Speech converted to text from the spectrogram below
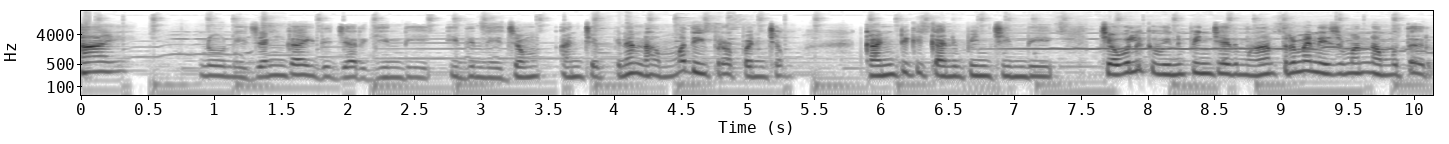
హాయ్ నువ్వు నిజంగా ఇది జరిగింది ఇది నిజం అని చెప్పిన నమ్మది ఈ ప్రపంచం. కంటికి కనిపించింది చెవులకు వినిపించేది మాత్రమే నిజమని నమ్ముతారు.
